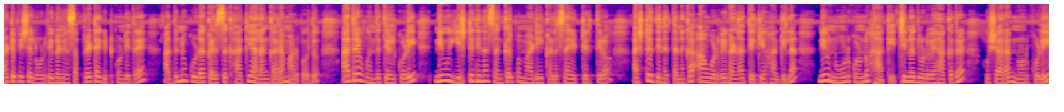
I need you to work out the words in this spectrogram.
ಆರ್ಟಿಫಿಷಿಯಲ್ ಒಡವೆಗಳು ನೀವು ಸಪ್ರೇಟಾಗಿ ಇಟ್ಕೊಂಡಿದ್ರೆ ಅದನ್ನು ಕೂಡ ಕಳಸಕ್ಕೆ ಹಾಕಿ ಅಲಂಕಾರ ಮಾಡ್ಬೋದು. ಆದರೆ ಒಂದು ತಿಳ್ಕೊಳ್ಳಿ, ನೀವು ಎಷ್ಟು ದಿನ ಸಂಕಲ್ಪ ಮಾಡಿ ಕಳಸ ಇಟ್ಟಿರ್ತೀರೋ ಅಷ್ಟು ದಿನ ತನಕ ಆ ಒಡವೆಗಳನ್ನ ತೆಗೆಯೋ ಹಾಗಿಲ್ಲ. ನೀವು ನೋಡಿಕೊಂಡು ಹಾಕಿ, ಚಿನ್ನದ ಒಡವೆ ಹಾಕಿದ್ರೆ ಹುಷಾರಾಗಿ ನೋಡ್ಕೊಳ್ಳಿ.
